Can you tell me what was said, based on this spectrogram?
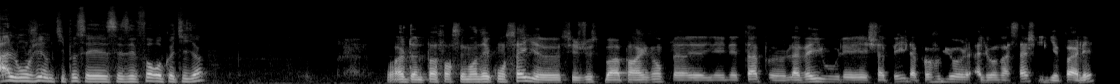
allonger un petit peu ses, efforts au quotidien? Ouais, Je donne pas forcément des conseils. Euh, c'est juste, bah, par exemple, il y a une étape, euh, la veille où il est échappé, il n'a pas voulu aller au massage, il n'y est pas allé.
